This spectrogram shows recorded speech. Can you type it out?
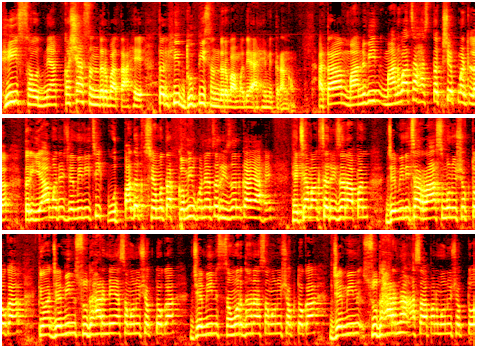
ही संज्ञा कशा संदर्भात आहे? तर ही धुपी संदर्भामध्ये आहे मित्रांनो. आता मानवी मानवाचा हस्तक्षेप म्हटलं तर यामध्ये जमिनीची उत्पादक क्षमता कमी होण्याचं रिझन काय आहे? ह्याच्या मागचं रिझन आपण जमिनीचा रास म्हणू शकतो का? किंवा जमीन सुधारणे असं म्हणू शकतो का? जमीन संवर्धन असं म्हणू शकतो का? जमीन सुधारणा असं आपण म्हणू शकतो?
